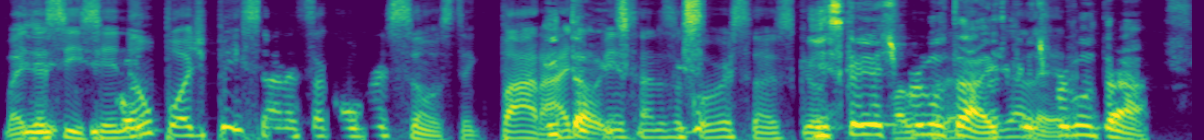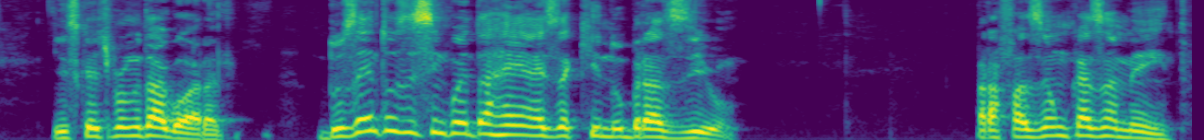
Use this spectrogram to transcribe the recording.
Mas e, assim, você quando... não pode pensar nessa conversão, você tem que parar então, de pensar nessa isso, conversão. Isso que eu, isso que eu ia te perguntar, isso que eu ia te perguntar. Isso que eu ia te perguntar agora. 250 reais aqui no Brasil para fazer um casamento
